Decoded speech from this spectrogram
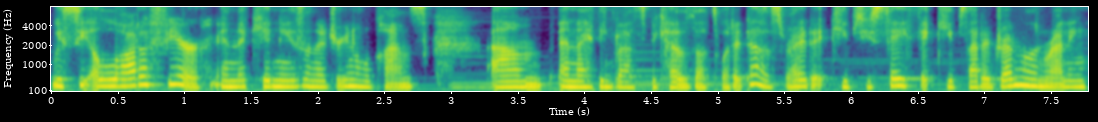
We see a lot of fear in the kidneys and adrenal glands. Um, and I think that's because that's what it does, right? It keeps you safe, it keeps that adrenaline running.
